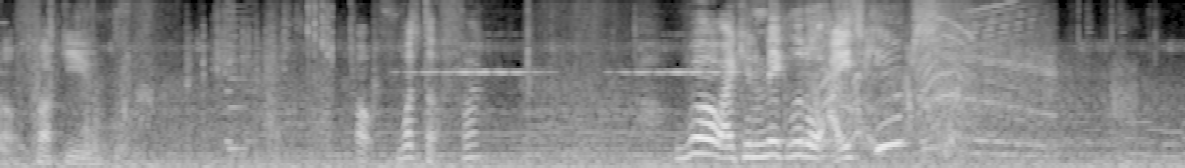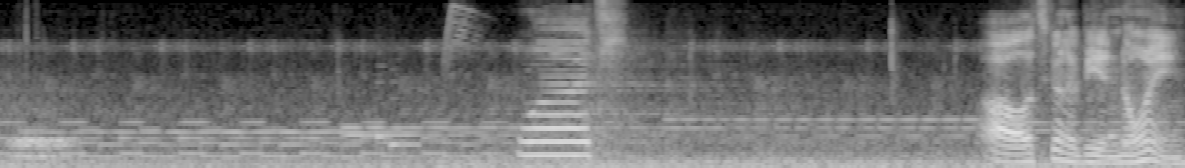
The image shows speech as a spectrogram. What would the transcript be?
Oh, fuck you. Oh, what the fuck? Whoa, I can make little ice cubes? What? Oh, that's gonna be annoying.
